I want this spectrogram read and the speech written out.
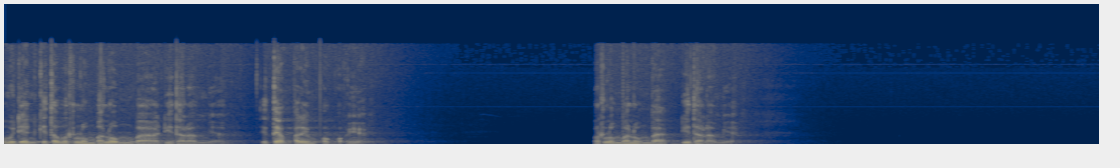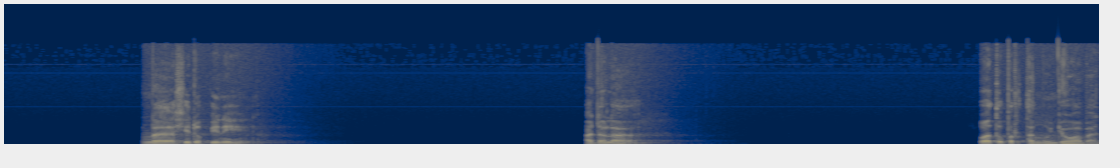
kemudian kita berlomba-lomba di dalamnya. Itu yang paling pokoknya berlomba-lomba di dalamnya. Nah hidup ini adalah suatu pertanggungjawaban.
